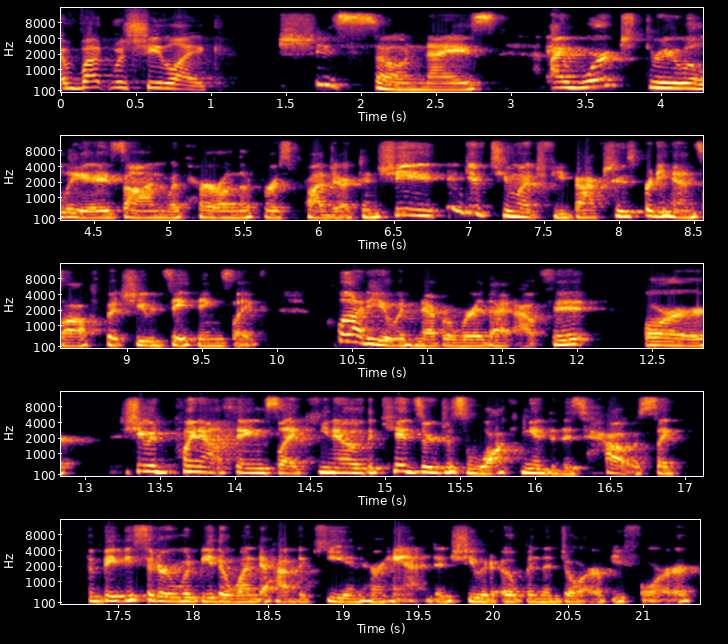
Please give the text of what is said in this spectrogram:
What was she like? She's so nice. I worked through a liaison with her on the first project, and she didn't give too much feedback. She was pretty hands off, but she would say things like, Claudia would never wear that outfit. Or she would point out things like, you know, the kids are just walking into this house. Like the babysitter would be the one to have the key in her hand, and she would open the door before,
